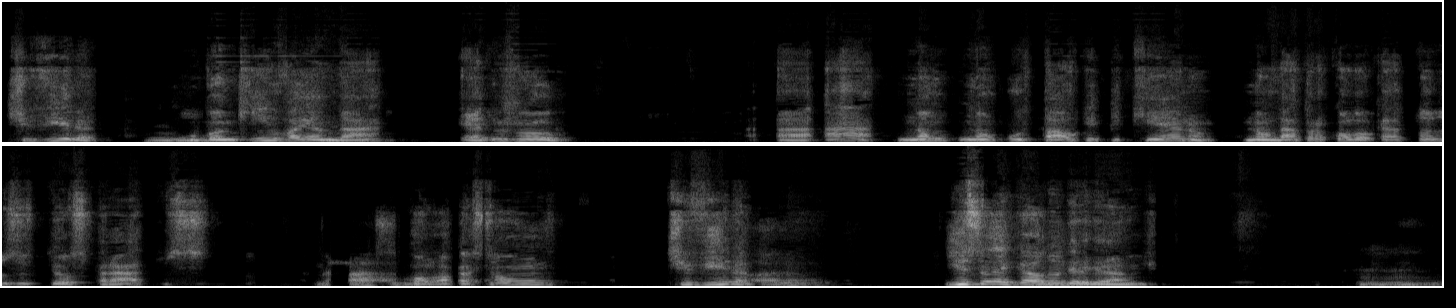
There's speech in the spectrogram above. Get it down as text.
te vira. Uhum. O banquinho vai andar, é do jogo. Ah, ah não, não, o palco é pequeno, não dá para colocar todos os teus pratos. Nossa. Coloca só um. Te vira. Claro. Isso é legal do underground. Uhum.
